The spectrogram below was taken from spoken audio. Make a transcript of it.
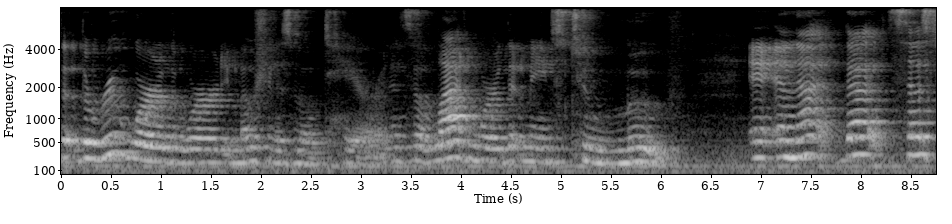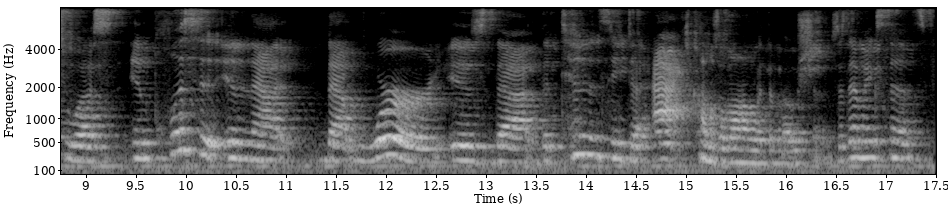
The, the root word of the word emotion is motere, and it's a Latin word that means to move. And, and that, that says to us, implicit in that, that word is that the tendency to act comes along with emotions. Does that make sense?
